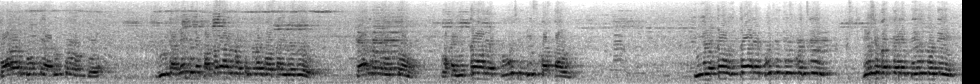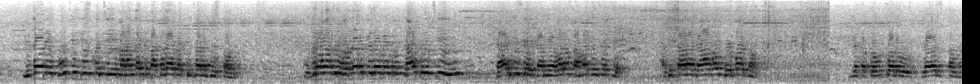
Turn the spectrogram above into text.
పోరాడుతూ ఉంటే అడుగుతూ ఉంటే వీటన్నింటిని పక్కదారి పెట్టడం కోసం ఈరోజు కేంద్ర ప్రభుత్వం ఒక యుద్ధం అనే పూచిని తీసుకొస్తా ఉంది. ఈ యుద్ధం యుద్ధం అనే పూచిని తీసుకొచ్చి దేశభక్తి అనే పేరుతోటి యుద్ధం అనే పూచిని తీసుకొచ్చి మనందరినీ పక్కదారి పట్టించాలని చూస్తా ఉంది. ఉగ్రవాదులు వందల కిలోమీటర్ దాటి వచ్చి దాడి చేశారు. దాన్ని ఎవరో సమర్థించట్లేదు. అది చాలా దారుణం దుర్మార్గం. గత ప్రభుత్వాలు వ్యవహరిస్తాము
